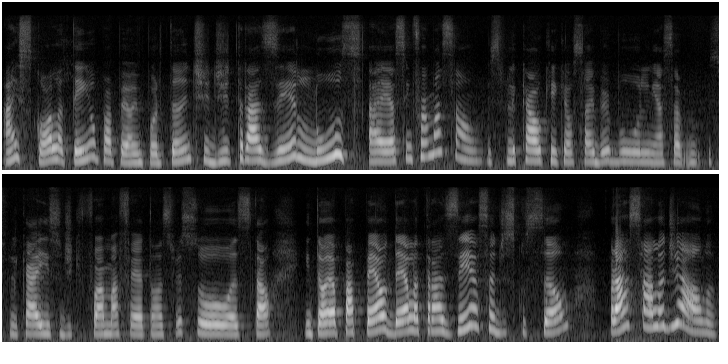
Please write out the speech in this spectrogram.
A escola tem o papel importante de trazer luz a essa informação, explicar o que é o cyberbullying, essa, explicar isso, de que forma afetam as pessoas tal. Então, é o papel dela trazer essa discussão para a sala de aula,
